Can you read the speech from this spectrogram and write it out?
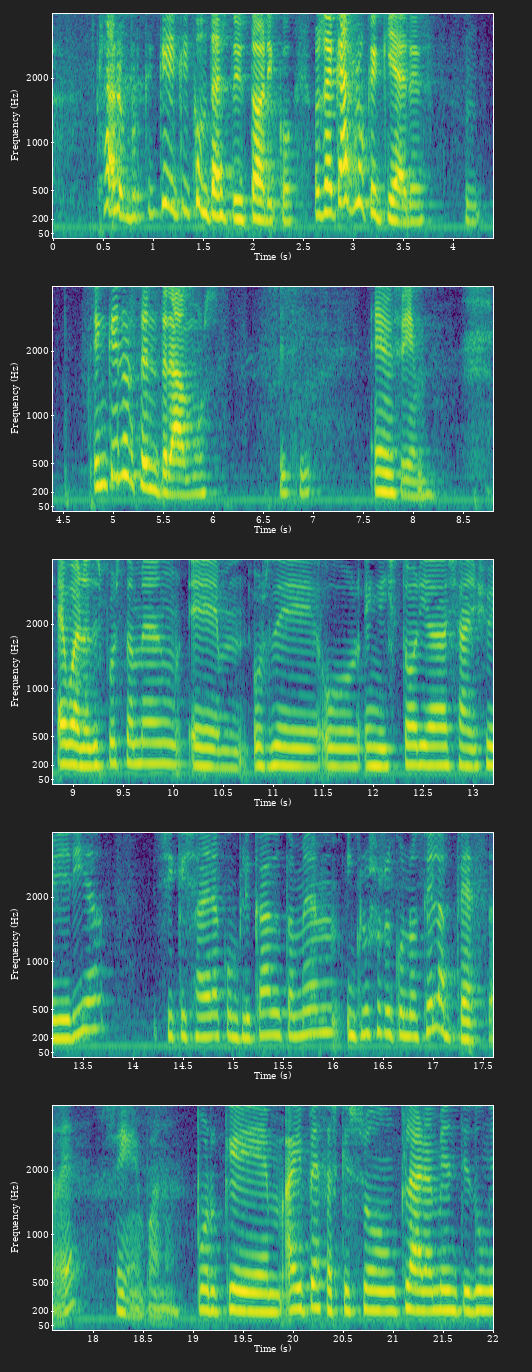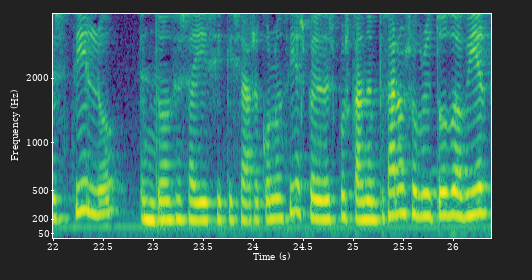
claro, porque que, que contexto histórico? O sea, que es lo que quieres? Mm. En que nos centramos? Sí, sí. En fin. E bueno, despois tamén eh, os de o, en historia xa en xoiería sí que xa era complicado tamén incluso reconocer a peza, eh? Sí, bueno. Porque hai pezas que son claramente dun estilo, entonces aí sí que xa reconocías, pero despois cando empezaron sobre todo a vir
